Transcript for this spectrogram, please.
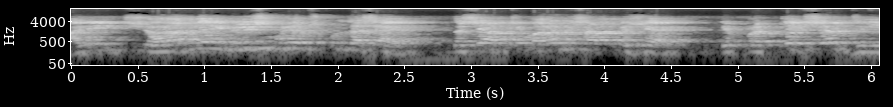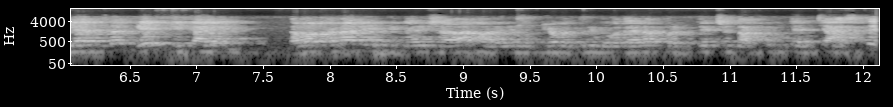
आणि शहरातल्या इंग्लिश मिडियम स्कूल जसे आहेत तशी आमची मराठी शाळा कशी आहे हे प्रत्यक्ष जिल्ह्यातलं एक ठिकाणी दवाखाना आणि एक ठिकाणी शाळा माननीय मुख्यमंत्री महोदयाला प्रत्यक्ष दाखवून त्यांच्या हस्ते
